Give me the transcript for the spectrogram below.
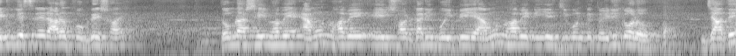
এডুকেশনের আরও প্রোগ্রেস হয়। তোমরা সেইভাবে, এমনভাবে এই সরকারি বই পেয়ে এমনভাবে নিজের জীবনকে তৈরি করো, যাতে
